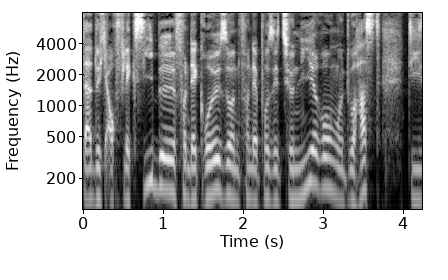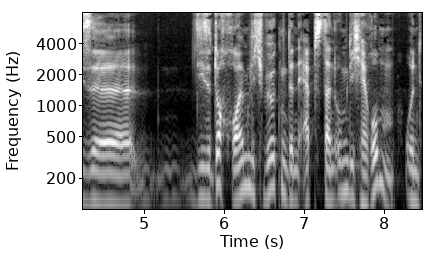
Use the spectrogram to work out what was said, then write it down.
dadurch auch flexibel von der Größe und von der Positionierung und du hast diese diese doch räumlich wirkenden Apps dann um dich herum. Und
